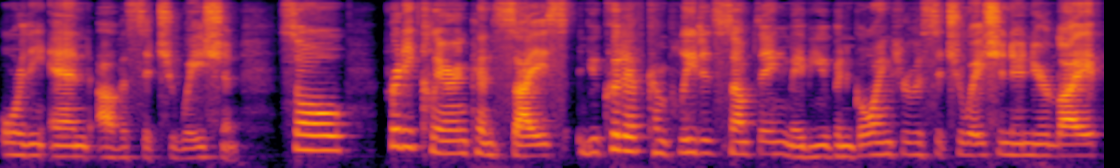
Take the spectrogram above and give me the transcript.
or the end of a situation. So pretty clear and concise. You could have completed something. Maybe you've been going through a situation in your life.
